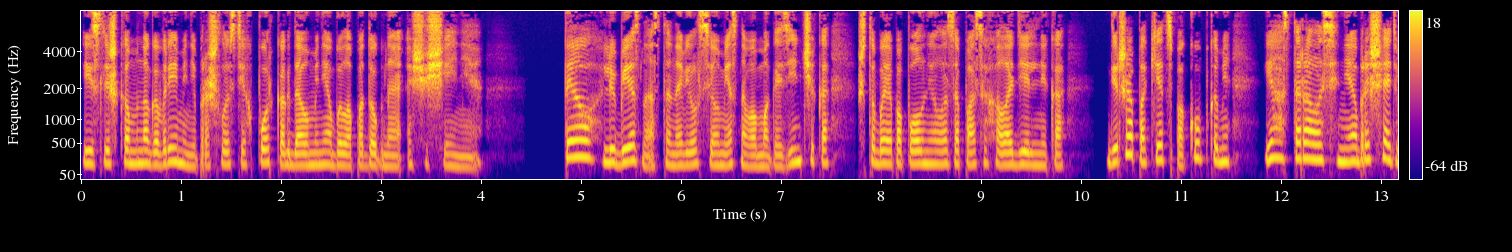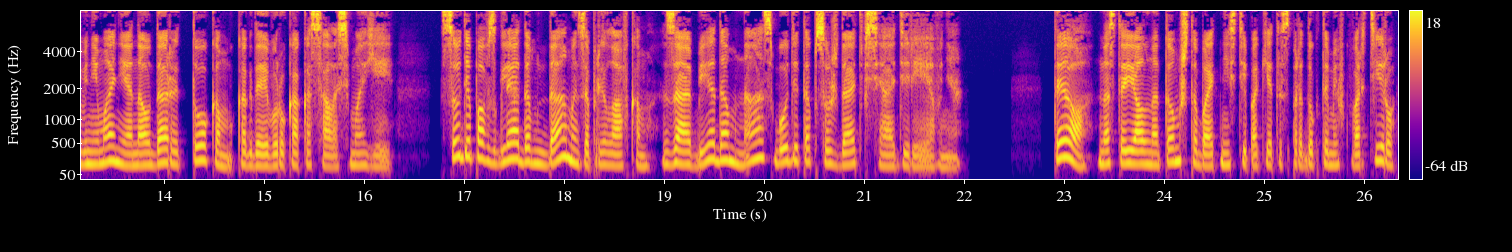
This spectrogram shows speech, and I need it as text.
и слишком много времени прошло с тех пор, когда у меня было подобное ощущение — Тео любезно остановился у местного магазинчика, чтобы я пополнила запасы холодильника. Держа пакет с покупками, я старалась не обращать внимания на удары током, когда его рука касалась моей. Судя по взглядам дамы за прилавком, за обедом нас будет обсуждать вся деревня. Тео настоял на том, чтобы отнести пакеты с продуктами в квартиру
